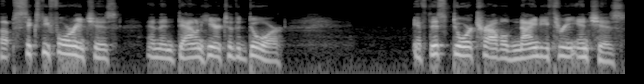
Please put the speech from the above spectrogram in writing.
up 64 inches and then down here to the door, if this door traveled 93 inches,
